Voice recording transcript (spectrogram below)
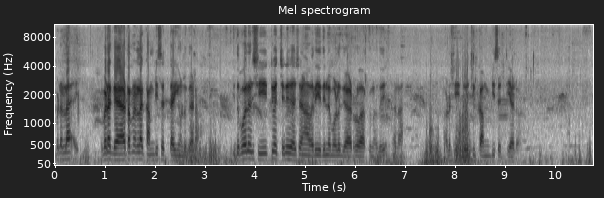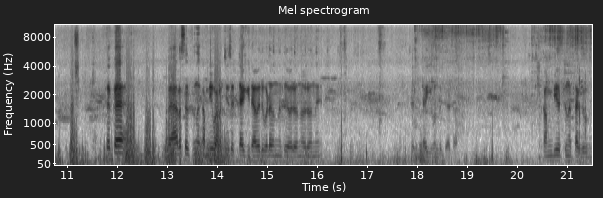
ഇവിടെയുള്ള ഇവിടെ ഗാർഡറിനുള്ള കമ്പി സെറ്റാക്കി കൊണ്ട് കേട്ടോ. ഇതുപോലെ ഒരു ഷീറ്റ് വെച്ചതിന് ശേഷമാണ് അവർ ഇതിന്റെ മുകളിൽ ഗാർഡർ വാർക്കുന്നത് കേട്ടോ. അവിടെ ഷീറ്റ് വെച്ച് കമ്പി സെറ്റ് ചെയ്യാട്ടോ ഇതൊക്കെ വേറെ സ്ഥലത്ത് നിന്ന് കമ്പി വളച്ച് സെറ്റാക്കിയിട്ട് അവരിവിടെ വന്നിട്ട് ഓരോന്ന് ഓരോന്ന് സെറ്റാക്കി കൊണ്ട് കേട്ടോ. കമ്പി വെട്ടുന്ന തകൃതി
